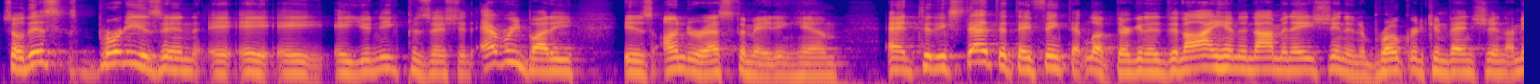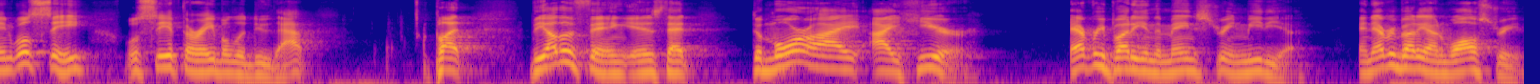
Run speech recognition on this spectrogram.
So this, Bernie is in a, a, a, a unique position. Everybody is underestimating him. And to the extent that they think that, look, they're going to deny him the nomination in a brokered convention, I mean, we'll see. We'll see if they're able to do that. But the other thing is that the more I, I hear everybody in the mainstream media and everybody on Wall Street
